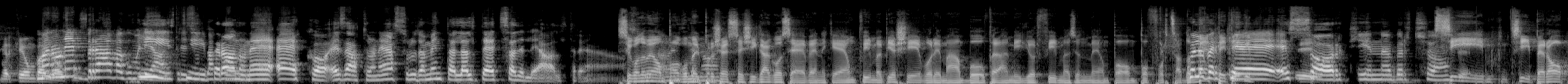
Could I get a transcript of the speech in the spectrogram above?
Perché è un ma non è brava come Sì, le altre. sì, però non è, ecco, esatto, non è assolutamente all'altezza delle altre. Secondo me è un po' come il no. processo di Chicago 7, che è un film piacevole, ma boh, per il miglior film, secondo me è un po', un po' forzato. Quello Beppe, perché te è Sì. Sorkin, perciò. Sì, sì, però,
